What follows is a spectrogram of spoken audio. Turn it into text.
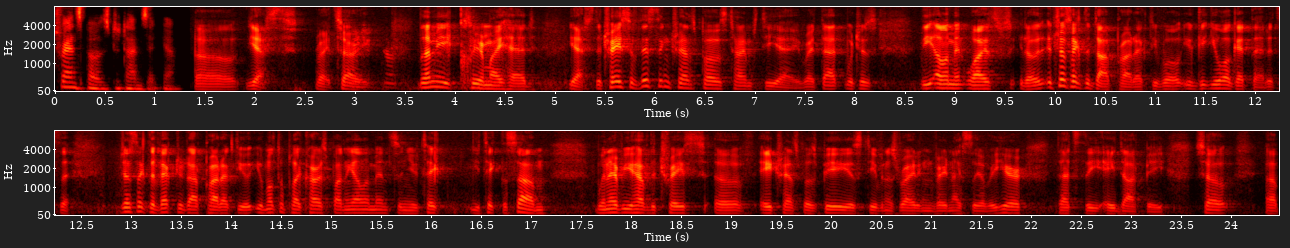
transposed times it. Yeah. Uh, yes, right, sorry. Let me clear my head. Yes, the trace of this thing transposed times dA, right? That which is the element wise, you know, it's just like the dot product. You all, you, get- you all get that. It's the just like the vector dot product. You, you multiply corresponding elements and you take you take the sum. Whenever you have the trace of A transpose B, as Steven is writing very nicely over here, that's the A dot B. So uh,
